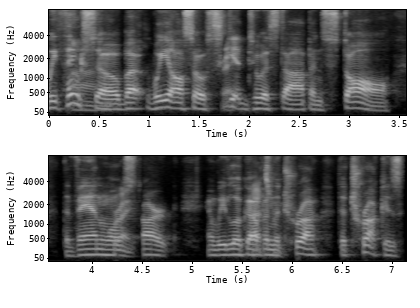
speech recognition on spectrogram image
We think Um, so, but we also skid to a stop and stall. The van won't Right. start, and we look up, That's and right. the truck the truck is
